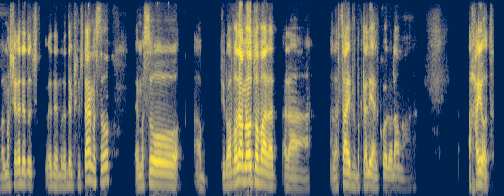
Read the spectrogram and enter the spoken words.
אבל מה Dead Redemption 2 עשו, הם עשו כאילו עבודה מאוד טובה על, על, על הציד ובכללי על כל עולם החיות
